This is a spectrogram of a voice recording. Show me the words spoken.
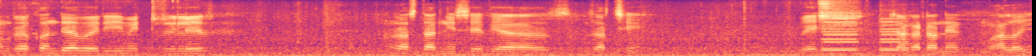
আমরা এখন দিয়াবাড়ি মেট্রো রেলের রাস্তার নিচে দিয়া যাচ্ছি। বেশ, জায়গাটা অনেক ভালোই।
